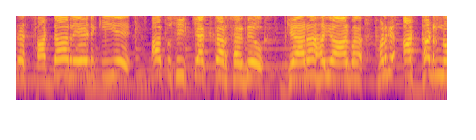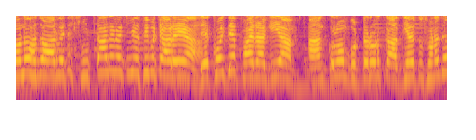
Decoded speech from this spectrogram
ਤੇ ਸਾਡਾ ਰੇਟ ਕੀ ਏ? ਆ ਤੁਸੀਂ ਚੈੱਕ ਕਰ ਸਕਦੇ ਹੋ 11000 ਮਤਲਬ ਕਿ 8-8 9-9000 ਵਿੱਚ ਸੂਟਾਂ ਦੇ ਵਿੱਚ ਵੀ ਅਸੀਂ ਬਚਾ ਰਹੇ ਹਾਂ ਦੇਖੋ ਇੱਥੇ ਫਾਇਦਾ ਕੀ ਆ? ਅੰਕਲੋਂ ਬੁੱਟਰ ਰੋਡ ਕਾਦੀਆਂ ਨੇ, ਤੁਸੀਂ ਸੁਣਿਆ ਤੇ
